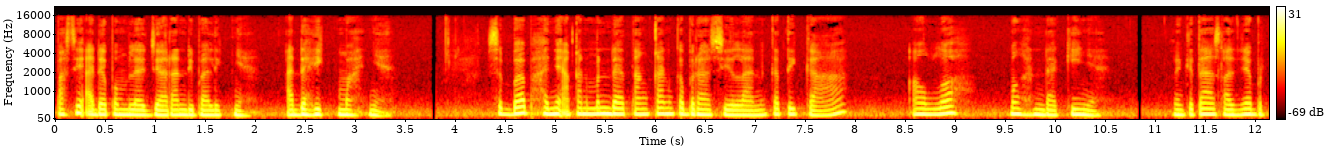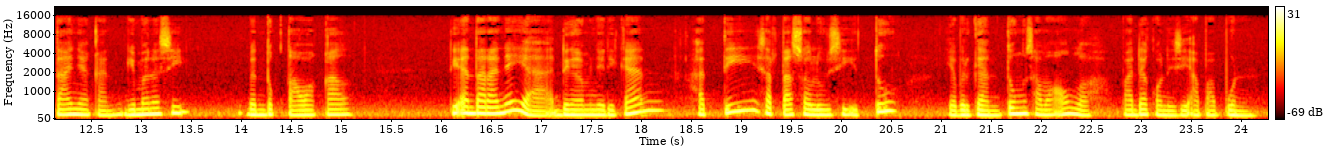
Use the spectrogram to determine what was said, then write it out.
pasti ada pembelajaran di baliknya, ada hikmahnya. Sebab hanya akan mendatangkan keberhasilan ketika Allah menghendakinya. Dan kita selanjutnya bertanya kan, gimana sih bentuk tawakal? Di antaranya ya dengan menjadikan hati serta solusi itu ya bergantung sama Allah pada kondisi apa pun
